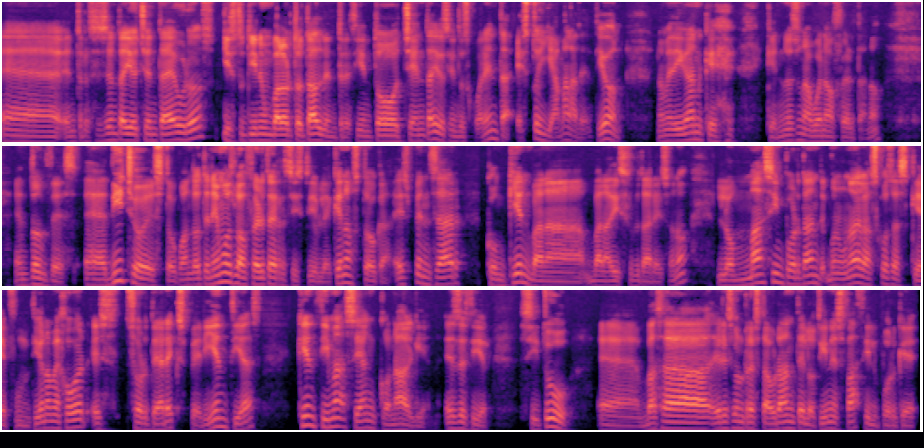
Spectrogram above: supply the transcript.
eh, entre 60 y 80 euros y esto tiene un valor total de entre 180 y 240. Esto llama la atención. No me digan que, no es una buena oferta, ¿no? Entonces, eh, dicho esto, cuando tenemos la oferta irresistible, ¿qué nos toca? Es pensar con quién van a, van a disfrutar eso, ¿no? Lo más importante, bueno, una de las cosas que funciona mejor es sortear experiencias que encima sean con alguien. Es decir, si tú eh, vas a, eres un restaurante, lo tienes fácil porque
